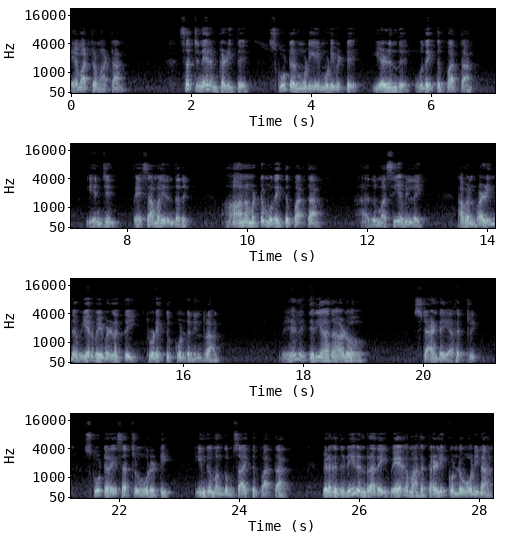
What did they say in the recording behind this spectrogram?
ஏமாற்ற மாட்டான். சற்று நேரம் கழித்து ஸ்கூட்டர் மூடியை மூடிவிட்டு எழுந்து உதைத்து பார்த்தான். என்ஜின் பேசாமல் இருந்தது. ஆன மட்டும் உதைத்து பார்த்தான். அது மசியவில்லை. அவன் வழிந்த வியர்வை வெள்ளத்தை துடைத்துக் கொண்டு நின்றான். வேலை தெரியாத ஆளோ? ஸ்டாண்டை அகற்றி ஸ்கூட்டரை சற்று உருட்டி இங்கும் அங்கும் சாய்த்து பார்த்தான். பிறகு திடீரென்று அதை வேகமாக தள்ளிக்கொண்டு ஓடினான்.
